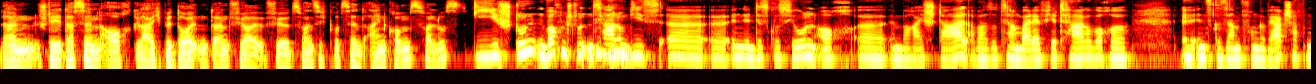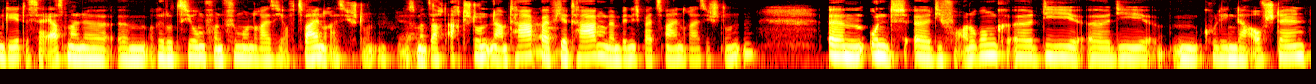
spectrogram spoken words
dann steht das denn auch gleichbedeutend dann für, für 20 Prozent Einkommensverlust? Die Stunden, Wochenstundenzahlung, mhm. die es äh, äh, in den Diskussionen auch äh, im Bereich Stahl, aber sozusagen bei der Vier-Tage-Woche äh, insgesamt von Gewerkschaften geht, ist ja erstmal eine ähm, Reduzierung von 35 auf 32 Stunden. Ja. Dass man sagt, acht Stunden am Tag ja. bei vier Tagen, dann bin ich bei 32 Stunden. Ähm, und äh, die Forderung, äh, die äh, die äh, Kollegen da aufstellen,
